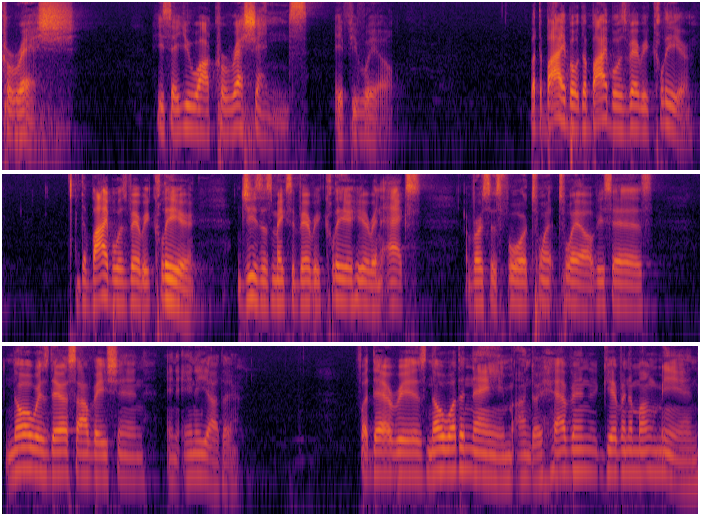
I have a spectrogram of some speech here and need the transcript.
Koresh. He said, You are Koreshans, if you will. But the Bible, the Bible is very clear. The Bible is very clear. Jesus makes it very clear here in Acts verses 4 12. He says, Nor is there salvation in any other. For there is no other name under heaven given among men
